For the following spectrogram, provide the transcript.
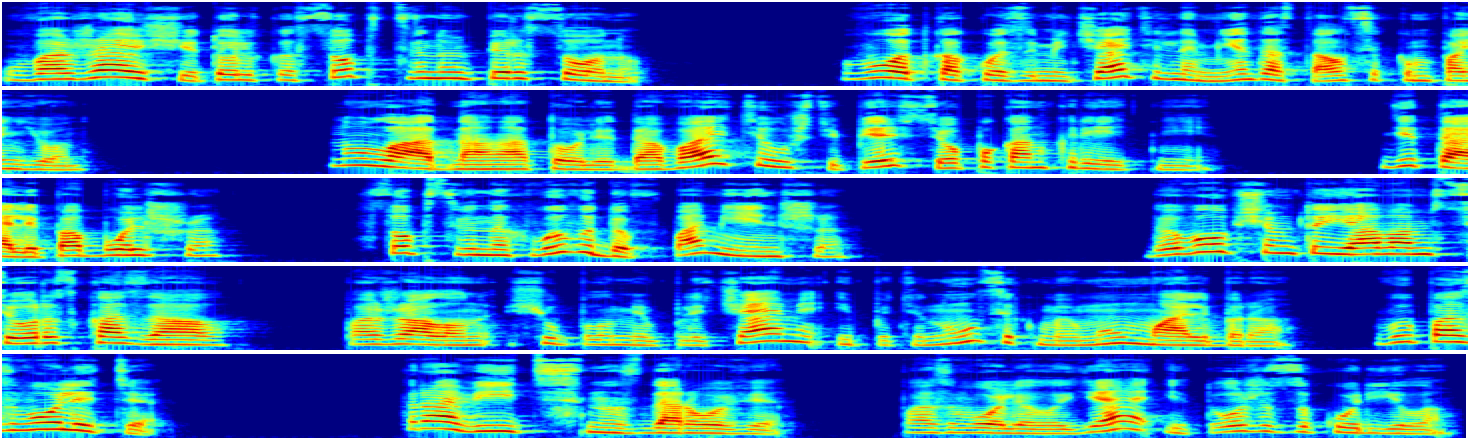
уважающий только собственную персону. Вот какой замечательный мне достался компаньон. Ну ладно, Анатолий, давайте уж теперь все поконкретнее. Детали побольше, собственных выводов поменьше. Да, в общем-то, я вам все рассказал. Пожал он щупалыми плечами и потянулся к моему Мальборо. Вы позволите? Травитесь на здоровье. Позволила я и тоже закурила.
